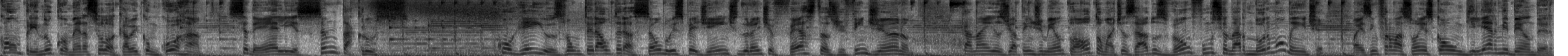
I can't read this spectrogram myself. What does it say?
Compre no comércio local e concorra. CDL Santa Cruz. Correios vão ter alteração no expediente durante festas de fim de ano. Canais de atendimento automatizados vão funcionar normalmente. Mais informações com Guilherme Bender.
